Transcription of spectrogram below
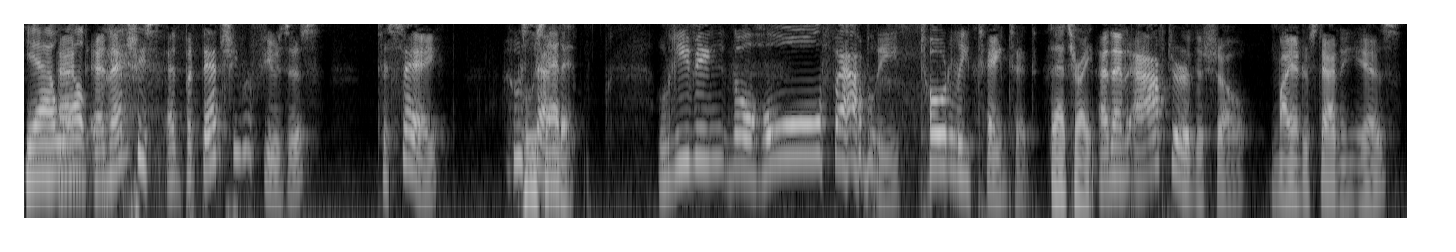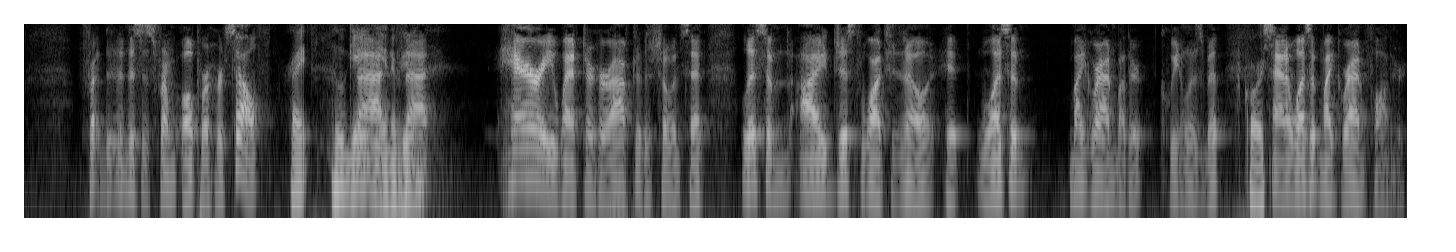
yeah, well, and, and then she's but then she refuses to say who, who said it? leaving the whole family totally tainted. That's right. And then after the show, my understanding is, and this is from Oprah herself, Right. Who gave that, the interview? that Harry went to her after the show and said, "Listen, I just want you to know it wasn't my grandmother, Queen Elizabeth, of course. and it wasn't my grandfather."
